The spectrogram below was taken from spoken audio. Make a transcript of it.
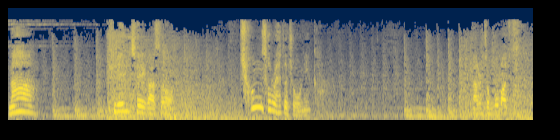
나 피렌체에 가서 청소를 해도 좋으니까 나를 좀 뽑아주세요.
